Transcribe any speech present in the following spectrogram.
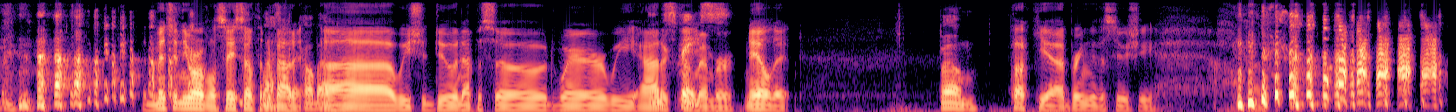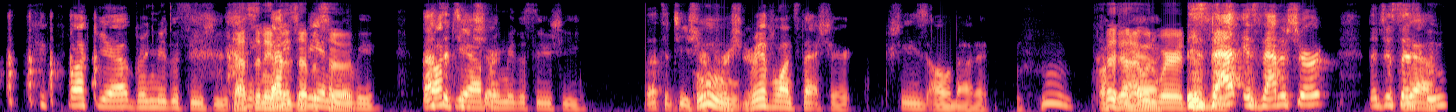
Mention the Orville. Say something Last about it. Uh, we should do an episode where we add In a crew member. Nailed it. Boom. Fuck yeah, bring me the sushi. Oh, God. Fuck yeah, bring me the sushi. That's the name that of this needs to be in a episode. movie. That's Fuck a t-shirt. yeah, bring me the sushi. That's a t-shirt Ooh, for sure. Riv wants that shirt. She's all about it. Fuck I would wear it. Is that is that a shirt that just says Yeah. "Ooh,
